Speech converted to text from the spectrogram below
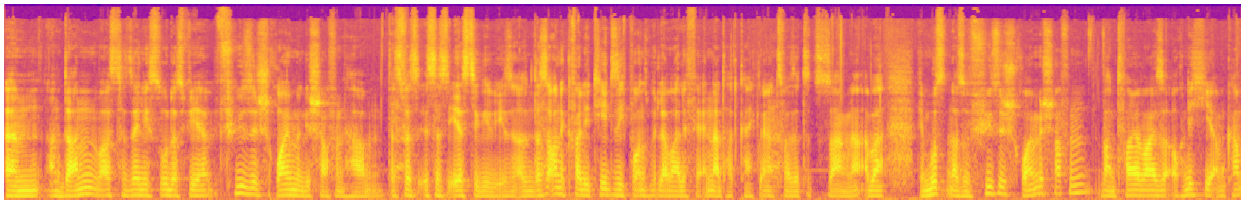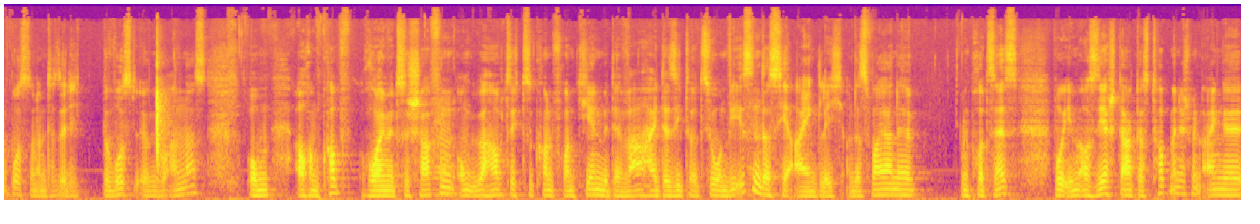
Ähm, und dann war es tatsächlich so, dass wir physisch Räume geschaffen haben. Das ja. ist das Erste gewesen. Also das ist auch eine Qualität, die sich bei uns mittlerweile verändert hat, kann ich gleich noch zwei Sätze zu sagen. Ne? Aber wir mussten also physisch Räume schaffen, waren teilweise auch nicht hier am Campus, sondern tatsächlich bewusst irgendwo anders, um auch im Kopf Räume zu schaffen, um überhaupt sich zu konfrontieren mit der Wahrheit der Situation. Wie ist denn das hier eigentlich? Und das war ja eine ein Prozess, wo eben auch sehr stark das Top-Management einge,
